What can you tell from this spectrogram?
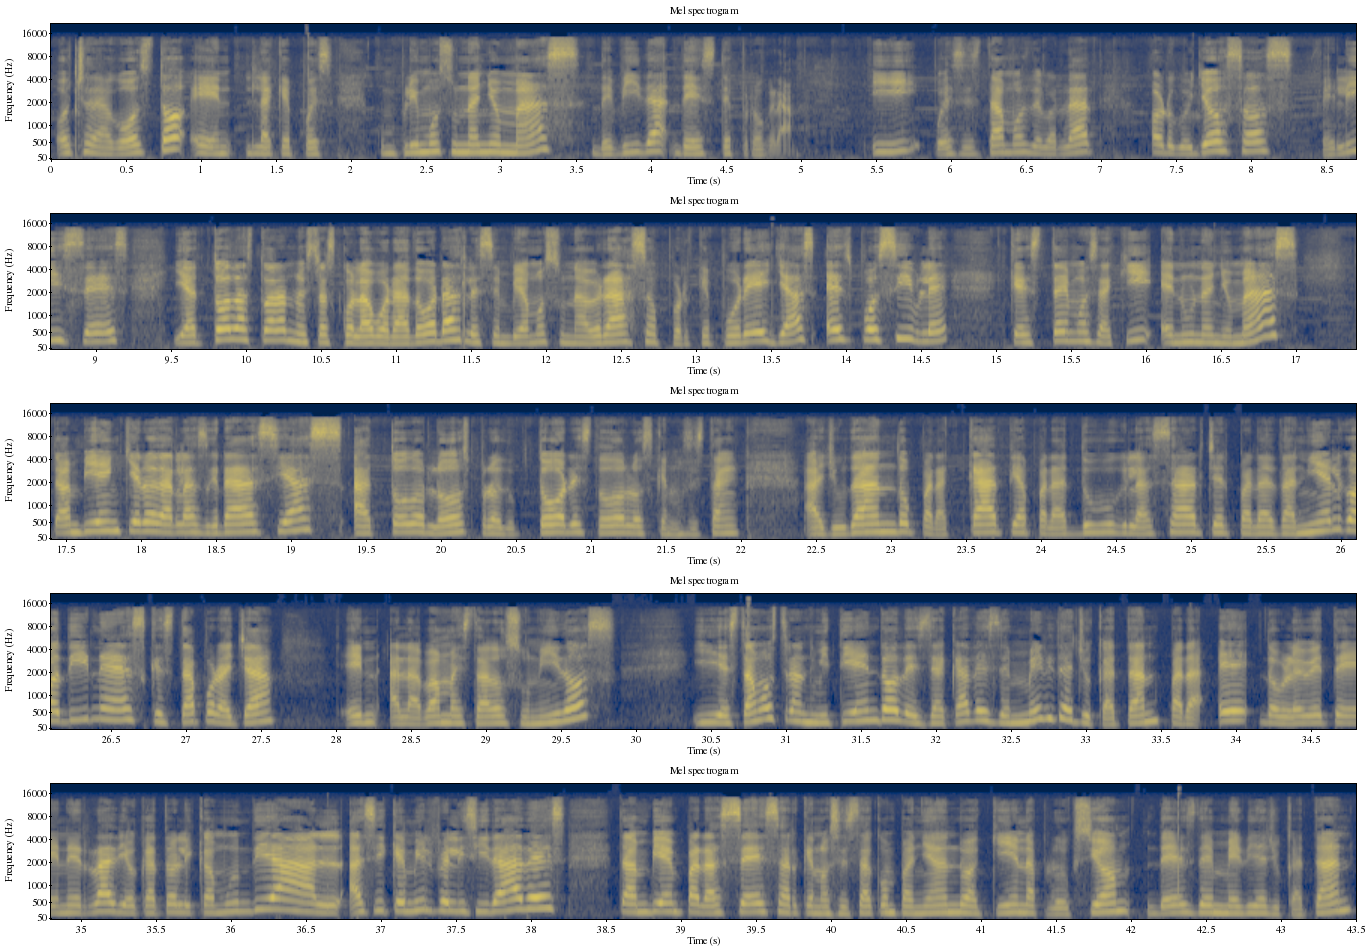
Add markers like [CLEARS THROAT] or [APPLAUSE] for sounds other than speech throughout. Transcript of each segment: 8 de agosto, en la que pues cumplimos un año más de vida de este programa. Y pues estamos de verdad orgullosos, felices y a todas, todas nuestras colaboradoras les enviamos un abrazo porque por ellas es posible que estemos aquí en un año más. También quiero dar las gracias a todos los productores, todos los que nos están ayudando, para Katia, para Douglas Archer, para Daniel Godínez, que está por allá en Alabama, Estados Unidos y estamos transmitiendo desde acá, desde Mérida, Yucatán, para EWTN Radio Católica Mundial. Así que mil felicidades también para César que nos está acompañando aquí en la producción desde Mérida, Yucatán.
